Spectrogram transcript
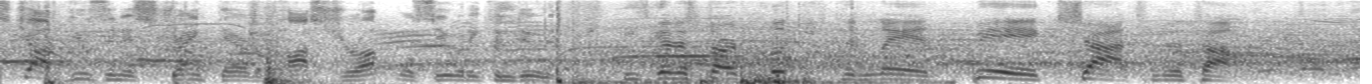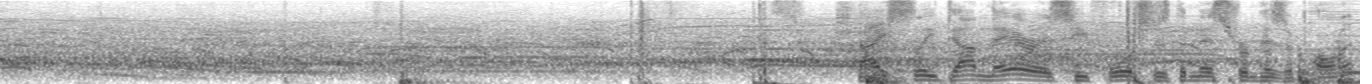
Nice job using his strength there to posture up. We'll see what he can do now. He's gonna start looking to land big shots from the top. Nicely done there as he forces the miss from his opponent.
